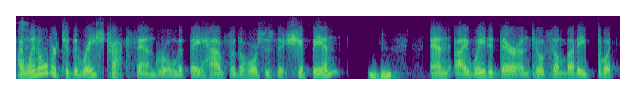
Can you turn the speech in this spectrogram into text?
I went over to the racetrack sand roll that they have for the horses that ship in, hmm and I waited there until somebody put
